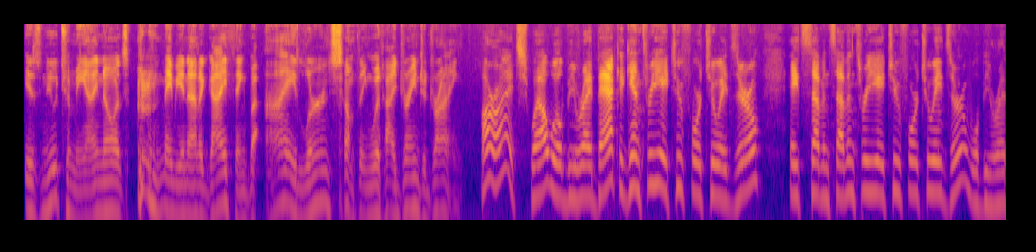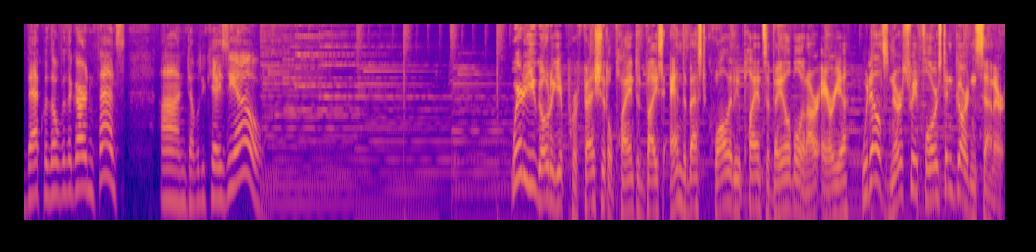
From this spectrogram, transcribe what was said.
is new to me. I know it's maybe not a guy thing, but I learned something with hydrangea drying. All right. Well, we'll be right back. Again, 382 4280, 877 382 4280. We'll be right back with Over the Garden Fence on WKZO. Where do you go to get professional plant advice and the best quality plants available in our area? Wedel's Nursery Florist and Garden Center.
